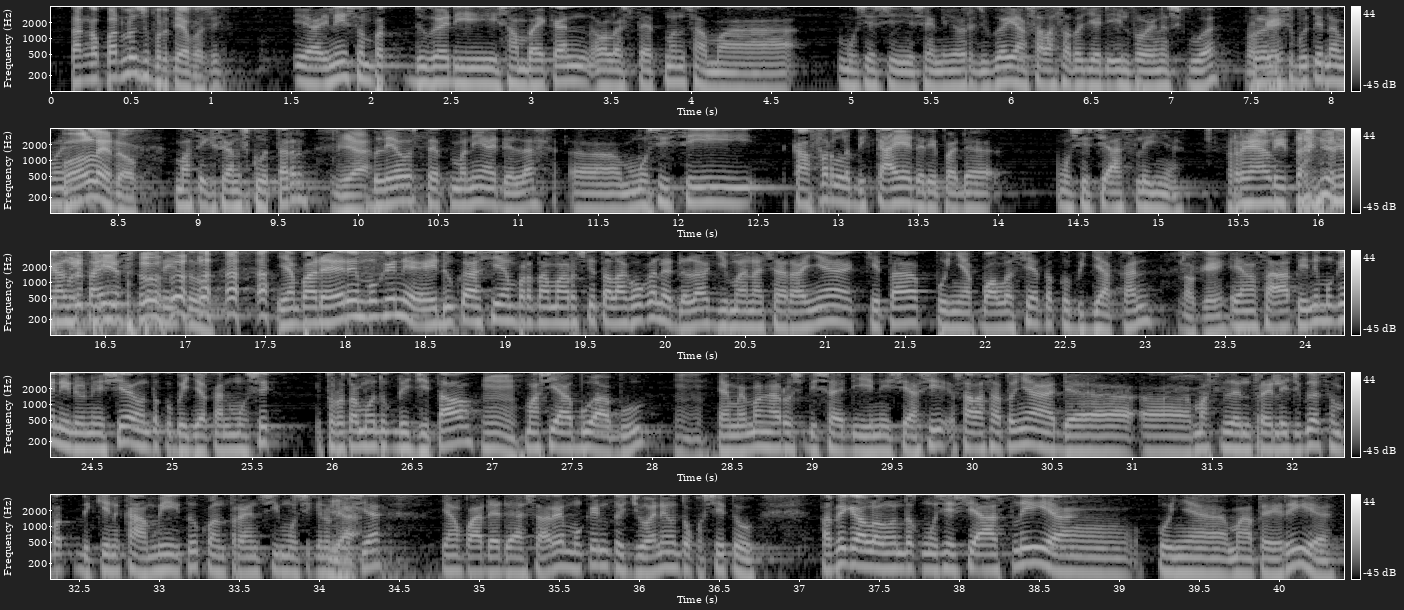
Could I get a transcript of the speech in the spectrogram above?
Tanggapan lu seperti apa sih? Ya ini sempat juga disampaikan oleh statement sama musisi senior juga yang salah satu jadi influence gue. Boleh disebutin namanya? Boleh dong. Mas Iksan Scooter. Ya. Beliau statementnya adalah eh, musisi cover lebih kaya daripada musisi aslinya. Realitanya, Realitanya seperti, seperti itu. yang pada akhirnya mungkin ya edukasi yang pertama harus kita lakukan adalah gimana caranya kita punya policy atau kebijakan Oke. yang saat ini mungkin Indonesia untuk kebijakan musik terutama untuk digital Hmm. masih abu-abu yang memang harus bisa diinisiasi. Salah satunya ada uh, Mas Glenn Fredly juga sempat bikin kami itu konferensi musik Indonesia yang pada dasarnya mungkin tujuannya untuk ke situ. Tapi kalau untuk musisi asli yang punya materi ya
